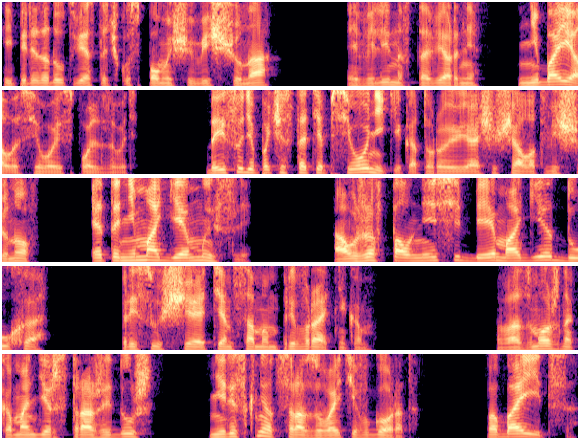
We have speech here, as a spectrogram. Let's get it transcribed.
и передадут весточку с помощью вещуна. Эвелина в таверне не боялась его использовать. Да и судя по частоте псионики, которую я ощущал от вещунов, это не магия мысли, а уже вполне себе магия духа, присущая тем самым привратникам. Возможно, командир стражей душ не рискнет сразу войти в город. Побоится.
